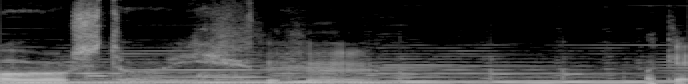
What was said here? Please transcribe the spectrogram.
horror story. okay,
